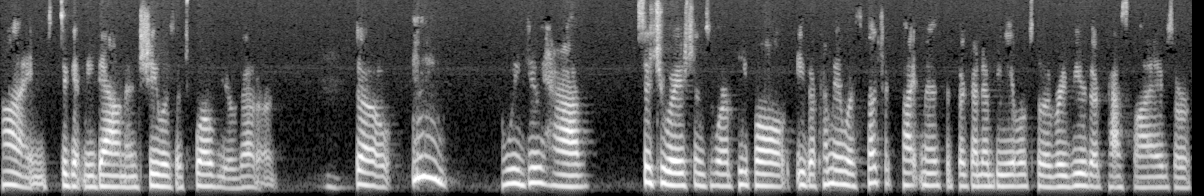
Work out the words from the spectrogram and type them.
times to get me down, and she was a 12 year veteran. So we do have situations where people either come in with such excitement that they're going to be able to review their past lives or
